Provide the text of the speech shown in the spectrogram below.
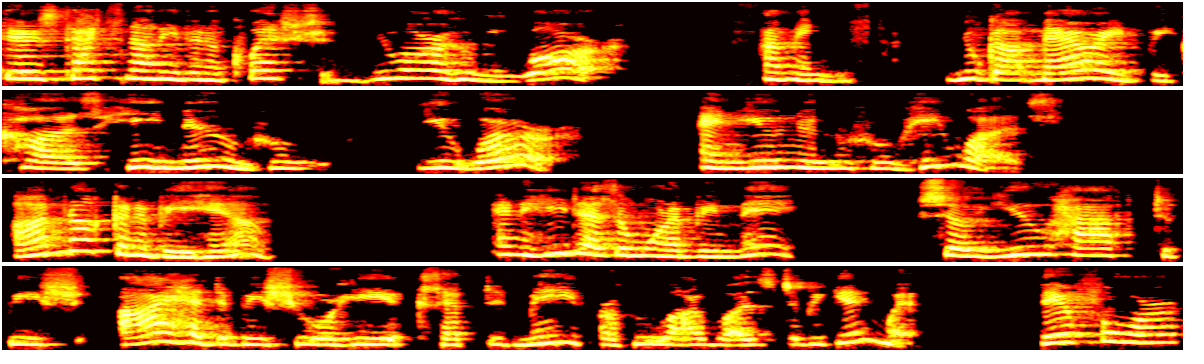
There's that's not even a question. You are who you are. I mean, you got married because he knew who you were and you knew who he was. I'm not going to be him. And he doesn't want to be me. So you have to be, I had to be sure he accepted me for who I was to begin with. Therefore,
